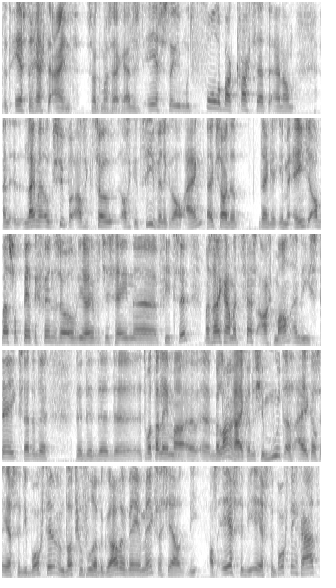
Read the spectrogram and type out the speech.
het eerste rechte eind, zou ik maar zeggen. Dus het eerste, je moet volle bak kracht zetten. En dan, en het lijkt mij ook super, als ik zo, als ik het zie, vind ik het al eng. Ik zou dat denk ik in mijn eentje al best wel pittig vinden, zo over die heuveltjes heen uh, fietsen. Maar zij gaan met 6, 8 man en die hè, de, de, de, de, de, het wordt alleen maar uh, belangrijker. Dus je moet als, eigenlijk als eerste die bocht in. En dat gevoel heb ik wel bij BMX. Als je die, als eerste die eerste bocht in gaat,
